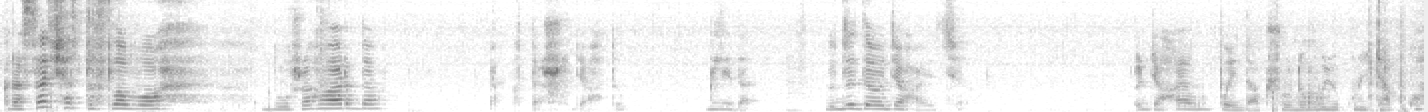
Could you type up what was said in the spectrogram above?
Краса, чесне слово, дуже гарна. Так, теж одягну. Бліда. Ну де одягається? Одягаємо по-інакшому на мою культяпку.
